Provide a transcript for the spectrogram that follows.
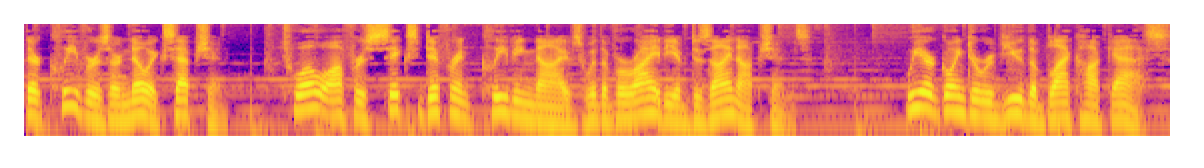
Their cleavers are no exception. Tuo offers six different cleaving knives with a variety of design options. We are going to review the Blackhawk S.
